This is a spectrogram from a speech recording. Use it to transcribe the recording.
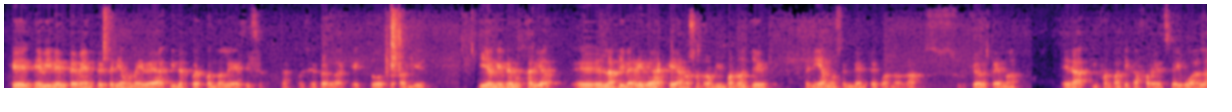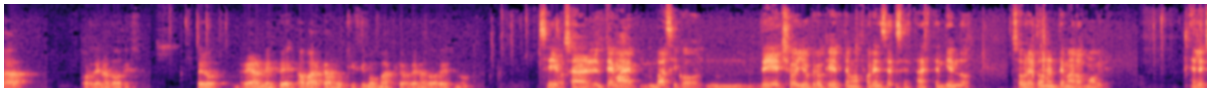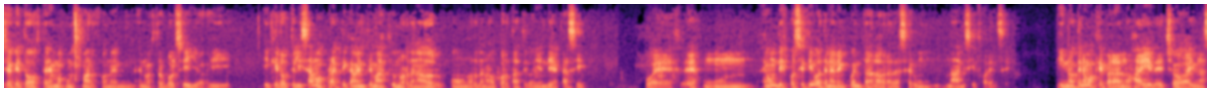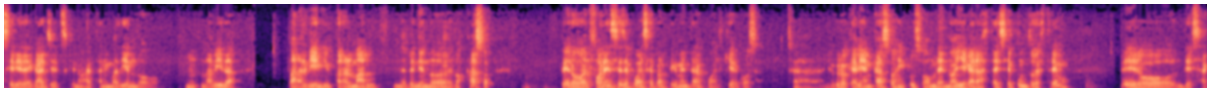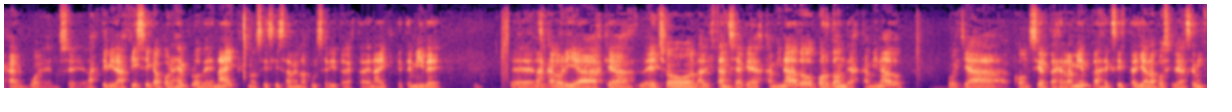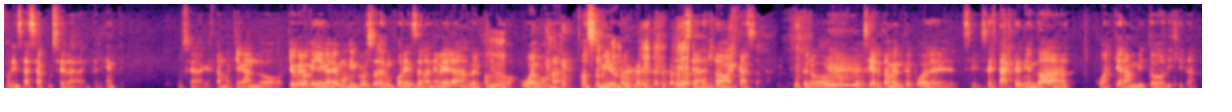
que evidentemente teníamos una idea y después cuando lees dices, pues es verdad que esto otro también. Y a mí me gustaría, eh, la primera idea que a nosotros mismos nos teníamos en mente cuando surgió el tema era informática forense igual a ordenadores pero realmente abarca muchísimo más que ordenadores, ¿no? Sí, o sea, el tema es básico. De hecho, yo creo que el tema forense se está extendiendo, sobre todo en el tema de los móviles. El hecho de que todos tenemos un smartphone en, nuestros bolsillos y, que lo utilizamos prácticamente más que un ordenador o un ordenador portátil hoy en día casi, pues es un, es un dispositivo a tener en cuenta a la hora de hacer un análisis forense. Y no tenemos que pararnos ahí, de hecho hay una serie de gadgets que nos están invadiendo la vida, para el bien y para el mal, dependiendo de los casos, pero el forense se puede hacer prácticamente a cualquier cosa. O sea, yo creo que habían casos, incluso, hombre, no llegar hasta ese punto de extremo, pero de sacar, pues, no sé, la actividad física, por ejemplo, de Nike, no sé si saben la pulserita esta de Nike que te mide eh, las calorías que has hecho, la distancia que has caminado, por dónde has caminado, pues ya con ciertas herramientas existe ya la posibilidad de hacer un forense a esa pulsera inteligente. O sea que estamos llegando, yo creo que llegaremos incluso a hacer un forense a la nevera a ver cuántos hmm. huevos ha consumido y si has estado en casa. Pero ciertamente puede, sí, se está extendiendo a cualquier ámbito digital.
